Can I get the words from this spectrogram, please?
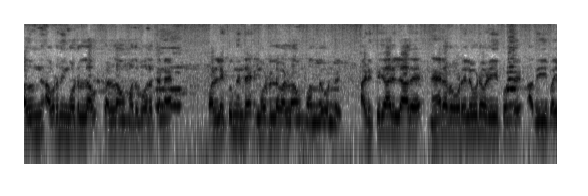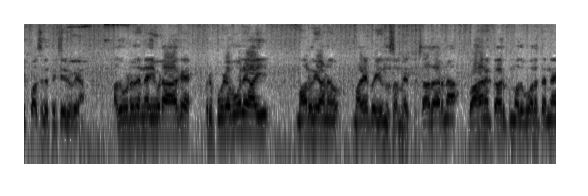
അതും അവിടുന്ന് ഇങ്ങോട്ടുള്ള വെള്ളവും അതുപോലെ തന്നെ പള്ളിക്കുന്നിന്റെ ഇങ്ങോട്ടുള്ള വെള്ളവും വന്നുകൊണ്ട് അഴുക്കുചാലില്ലാതെ നേരെ റോഡിലൂടെ ഒഴുകിക്കൊണ്ട് അത് ഈ ബൈപ്പാസിൽ എത്തിച്ചേരുകയാണ് അതുകൊണ്ട് തന്നെ ഇവിടെ ആകെ ഒരു പുഴ പോലെയായി മാറുകയാണ് മഴ പെയ്യുന്ന സമയത്ത്. സാധാരണ വാഹനക്കാർക്കും അതുപോലെ തന്നെ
